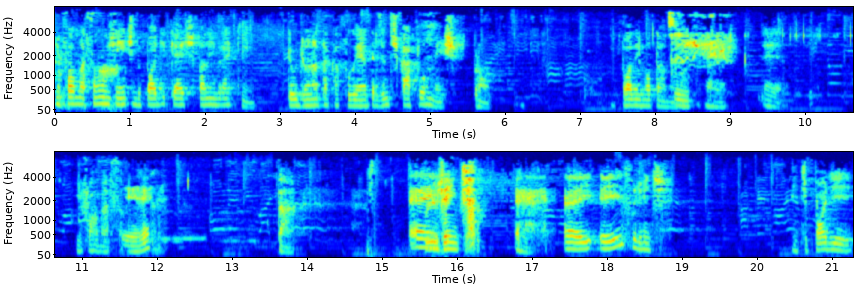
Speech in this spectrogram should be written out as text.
Informação urgente do podcast pra lembrar aqui. Que o Jonathan Cafu ganha 300k por mês. Pronto. Podem votar não. Sim. É. É. Informação. É, Tá. É, urgente. é, é isso, gente. A gente pode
